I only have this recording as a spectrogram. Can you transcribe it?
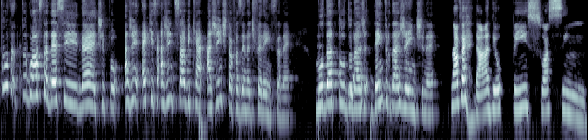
tu, tu gosta desse, né? Tipo, a gente, é que a gente sabe que a, a gente está fazendo a diferença, né? Muda tudo na, dentro da gente, né? Na verdade, eu penso assim,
